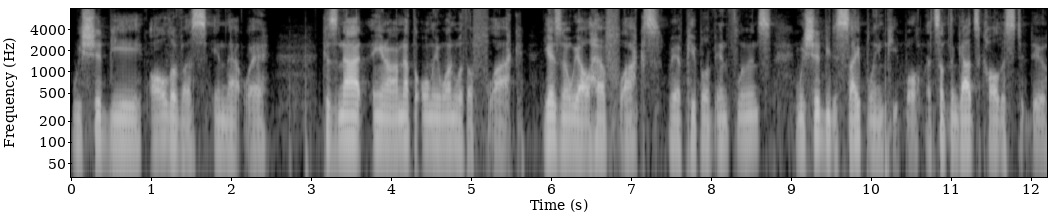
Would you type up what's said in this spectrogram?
We should be, all of us, in that way. Because not, you know, I'm not the only one with a flock. You guys know we all have flocks. We have people of influence, and we should be discipling people. That's something God's called us to do.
